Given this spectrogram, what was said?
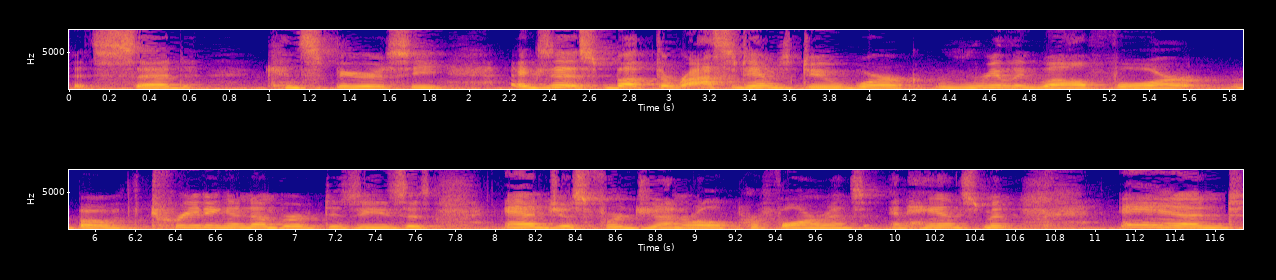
that said conspiracy exists, but the racetams do work really well for both treating a number of diseases and just for general performance enhancement. And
